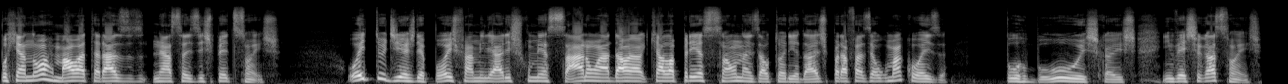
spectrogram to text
porque é normal atraso nessas expedições. Oito dias depois, familiares começaram a dar aquela pressão nas autoridades para fazer alguma coisa por buscas, investigações.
